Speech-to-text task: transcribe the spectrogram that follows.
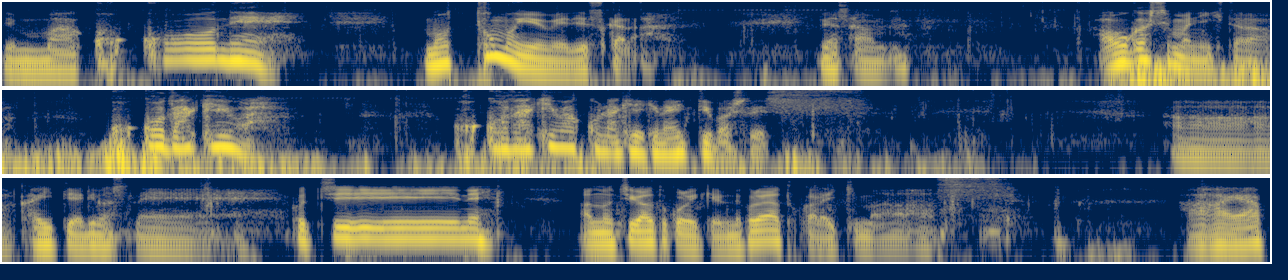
で、まあ、ここね、最も有名ですから、皆さん、青ヶ島に来たら、ここだけは、ここだけは来なきゃいけないっていう場所です。あー、書いてありますね。こっちね、あの違うところ行けるんで、これ後から行きます。あー、やっ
